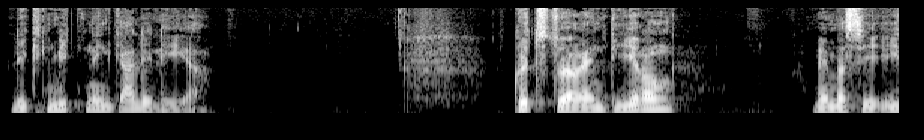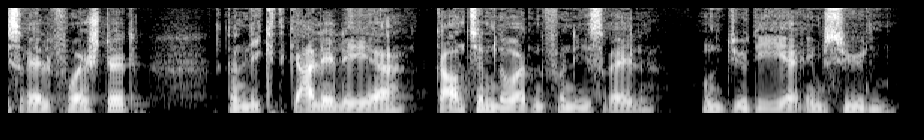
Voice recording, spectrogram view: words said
liegt mitten in Galiläa. Kurz zur Orientierung, wenn man sich Israel vorstellt, dann liegt Galiläa ganz im Norden von Israel und Judäa im Süden.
